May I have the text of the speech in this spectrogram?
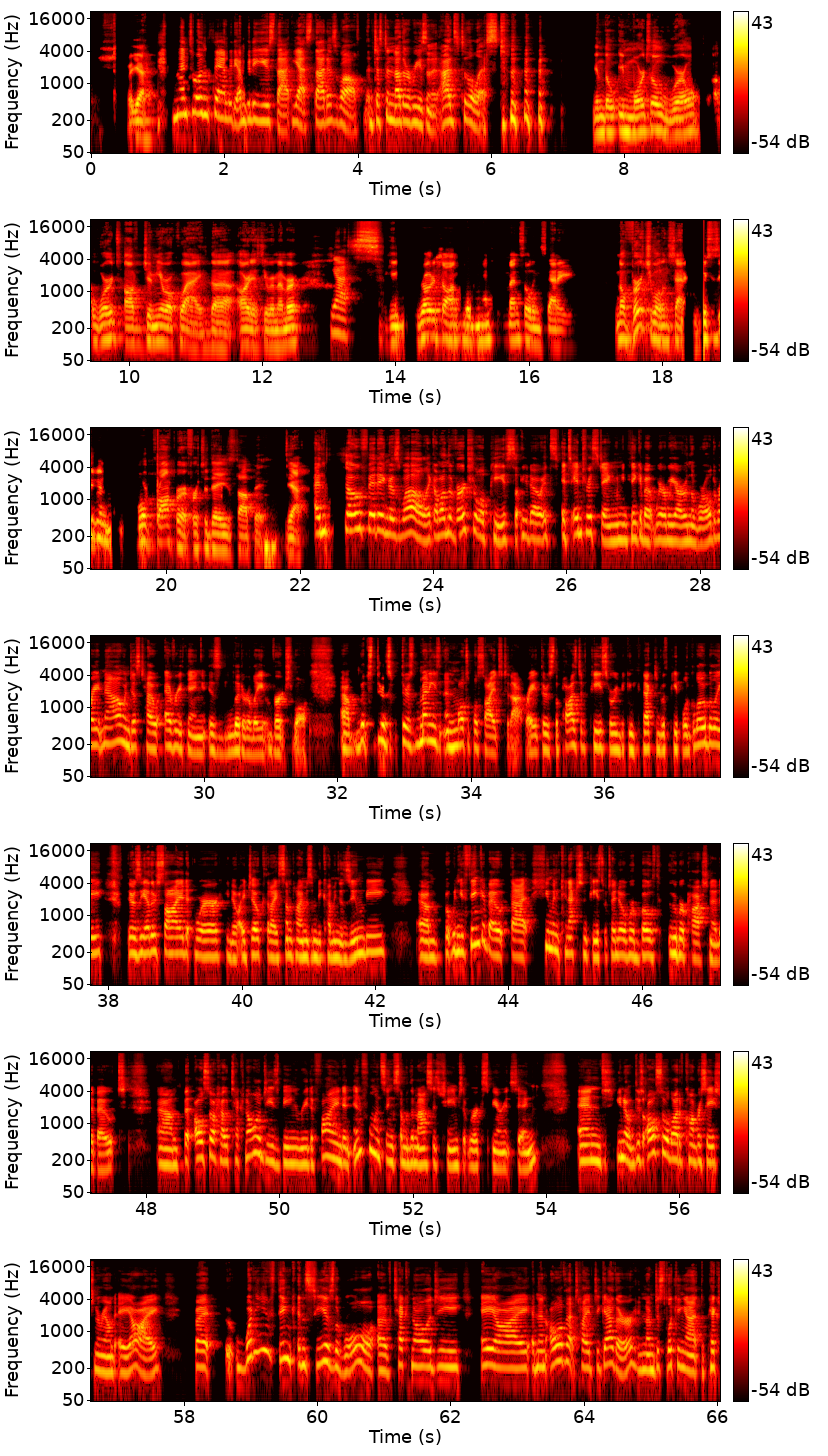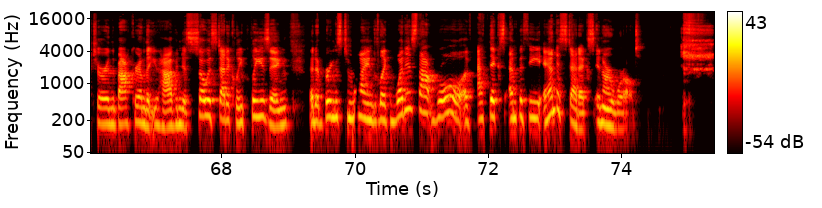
But yeah. Mental insanity. I'm going to use that. Yes, that as well. Just another reason. It adds to the list. in the immortal world words of Jamiroquai, the artist. You remember? Yes. He wrote a song called "Mental Insanity," no, virtual insanity, which is even more proper for today's topic. Yeah. And so fitting as well. Like I'm on the virtual piece, you know, it's it's interesting when you think about where we are in the world right now and just how everything is literally virtual. Uh, which there's there's many and multiple sides to that, right? There's the positive piece where we can connected with people globally. There's the other side where you know I joke that I sometimes am becoming a zombie. Um, but when you think about that human connection piece, which I know we're both uber passionate about, um, but also how technology is being redefined and influencing some of the massive change that we're experiencing. And, you know, there's also a lot of conversation around AI. But what do you think and see as the role of technology, AI, and then all of that tied together? And I'm just looking at the picture in the background that you have, and it's so aesthetically pleasing that it brings to mind like, what is that role of ethics, empathy, and aesthetics in our world?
